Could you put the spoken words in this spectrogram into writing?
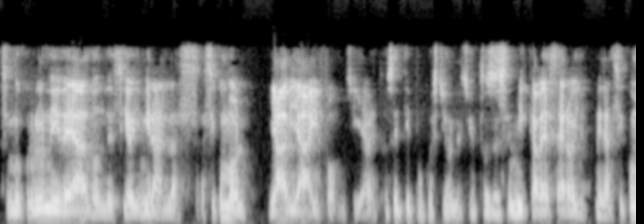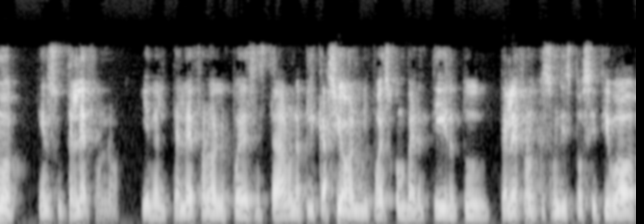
Se me ocurrió una idea donde decía, oye, mira, las, así como ya había iPhones y ya ese tipo de cuestiones. Y entonces en mi cabeza era, oye, mira, así como tienes un teléfono y en el teléfono le puedes instalar una aplicación y puedes convertir tu teléfono, que es un dispositivo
